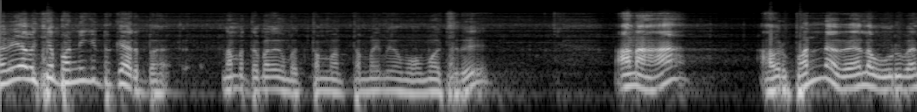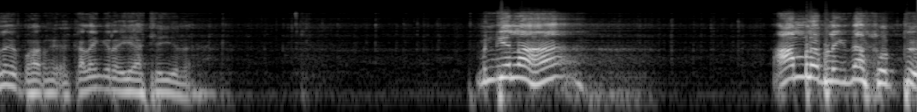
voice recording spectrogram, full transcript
நிறைய விஷயம் பண்ணிக்கிட்டு இருக்கார் இப்போ. நம்ம தமிழக நம்ம தமிழக முதலமைச்சர் ஆனால் அவர் பண்ண வேலை ஒரு வேலையை பாருங்கள் கலைஞர் ஐயா செய்யலை. முந்தியெல்லாம் ஆம்பளை பிள்ளைக்கு தான் சொத்து.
